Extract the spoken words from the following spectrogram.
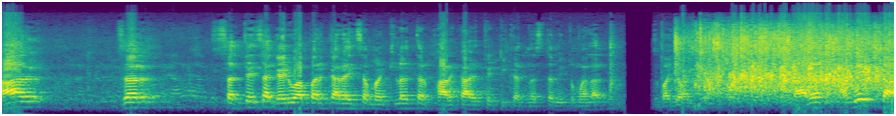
फार जर सत्तेचा गैरवापर करायचं म्हटलं तर फार काळ ते टिकत नसतं. मी तुम्हाला बजावतो. कारण अनेकदा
